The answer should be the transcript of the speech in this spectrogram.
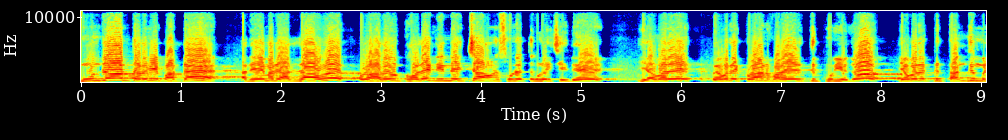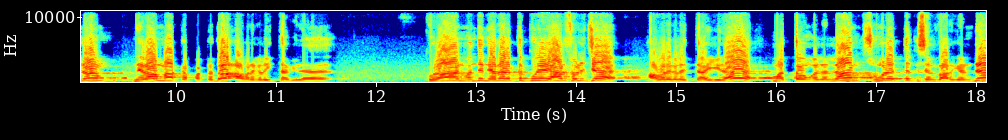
மூன்றாம் தடவை பார்த்தேன் அதே மாதிரி அல்லாஹ் ஒரு அளவு கோலை நிர்ணயிச்சா அவனை சுனத்து செய்து எவரை எவரை குரான் வரையறுத்து கூறியதோ எவருக்கு தங்குமிடம் நிறமாக்கப்பட்டதோ அவர்களை தவிர. குரான் வந்து நிறத்துக்குரிய யார் சொல்லிச்ச? அவர்களை தவிர மற்றவங்க எல்லாம் சுனத்துக்கு செல்வார்கள் என்று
